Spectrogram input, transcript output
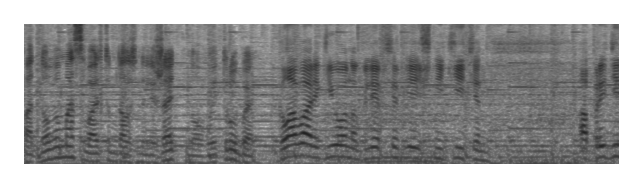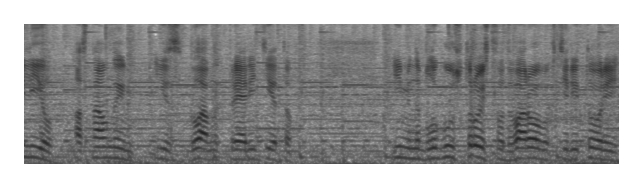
Под новым асфальтом должны лежать новые трубы. Глава региона Глеб Сергеевич Никитин определил основным из главных приоритетов именно благоустройство дворовых территорий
